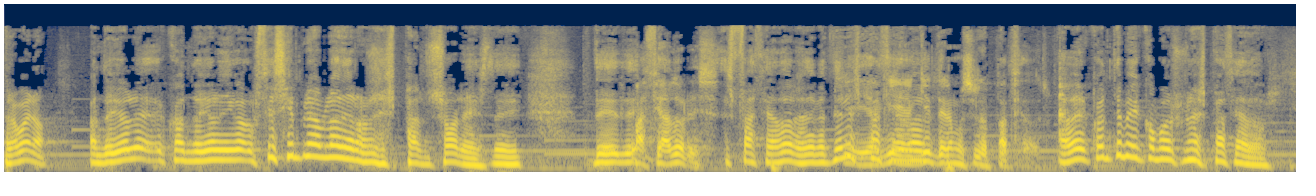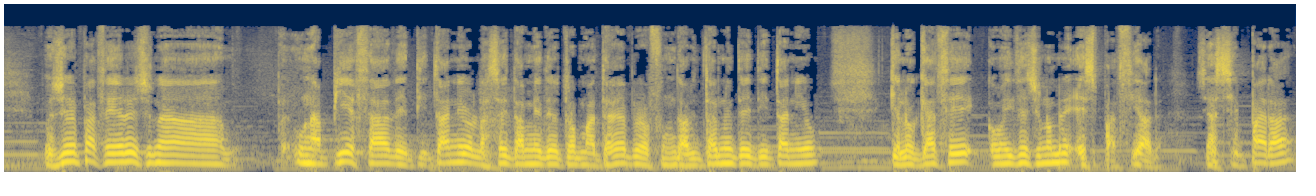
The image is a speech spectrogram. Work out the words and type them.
Pero bueno, cuando yo le, cuando yo le digo, usted siempre habla de los expansores, de, de, de Espaciadores. espaciadores, de meter Sí, aquí, espaciadores. aquí tenemos un espaciador. A ver, cuénteme cómo es un espaciador. Pues un espaciador es una, una pieza de titanio, las hay también de otros materiales, pero fundamentalmente de titanio, que lo que hace, como dice su nombre, espaciar. O sea, separa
